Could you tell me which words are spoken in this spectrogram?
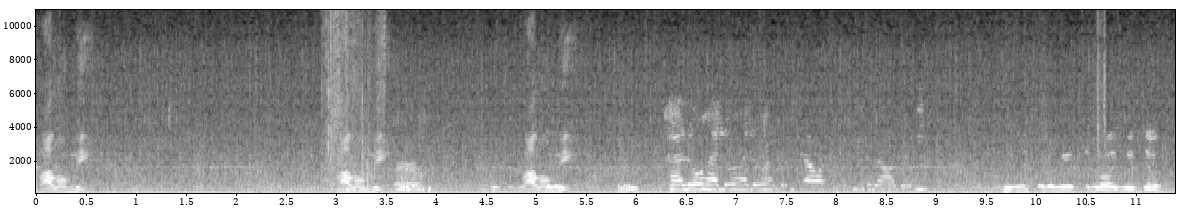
Follow me. Follow me. Follow me. Hello, hello, hello, hello.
